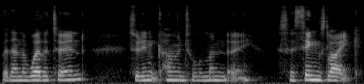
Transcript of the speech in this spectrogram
but then the weather turned, so it didn't come until the Monday. So things like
